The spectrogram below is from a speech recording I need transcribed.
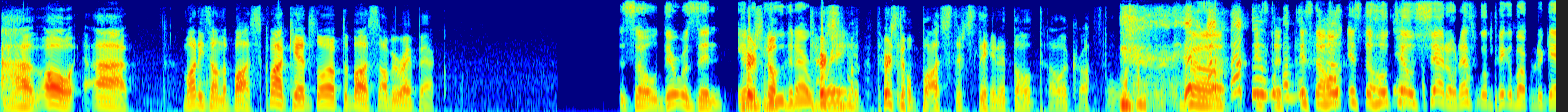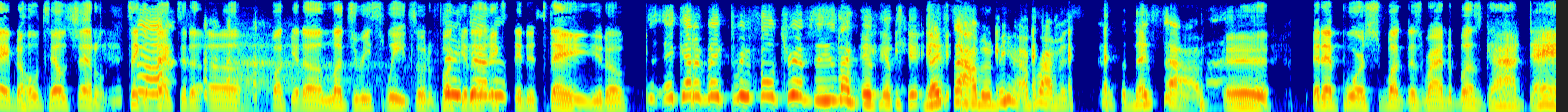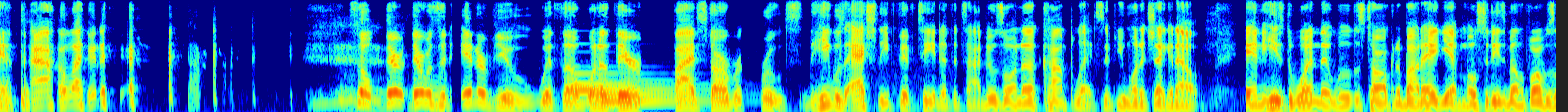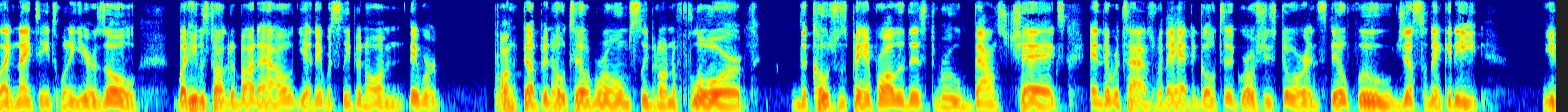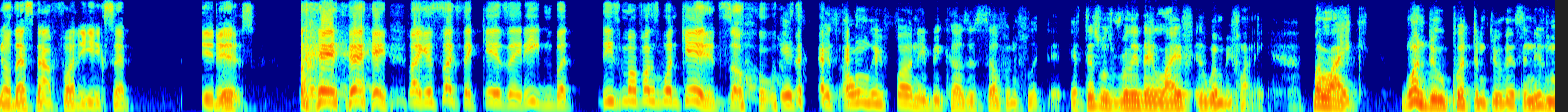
Ah, oh, ah, money's on the bus. Come on, kids, load up the bus. I'll be right back. So there was an interview no, that I there's read. no, there's no bus. They're staying at the hotel across the line. Uh, it's the it's the whole it's the hotel shuttle. That's what pick them up from the game. The hotel shuttle. Take them back to the uh fucking uh luxury suites or the fucking uh, gotta- extended stay. You know. It gotta make three, four trips. And he's like, if, if, next time it'll be here, I promise. The next time. Yeah. And that poor schmuck that's riding the bus. God damn, pal. Like, so there there was an interview with uh, one of their five star recruits. He was actually 15 at the time. It was on a complex. If you want to check it out, and he's the one that was talking about, hey, yeah, most of these melon farmers like 19, 20 years old, but he was talking about how, yeah, they were sleeping on, they were bunked up in hotel rooms, sleeping on the floor. The coach was paying for all of this through bounce checks, and there were times where they had to go to the grocery store and steal food just so they could eat. You know, that's not funny, except it is. like it sucks that kids ain't eating, but these motherfuckers wasn't kids, so it's it's only funny because it's self-inflicted. If this was really their life, it wouldn't be funny. But like one dude put them through this, and these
